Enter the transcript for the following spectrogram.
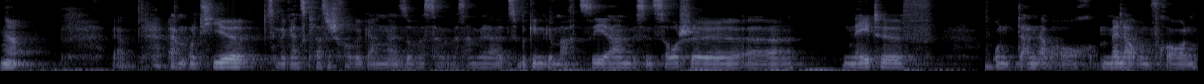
Ja. Ja, ähm, und hier sind wir ganz klassisch vorgegangen. Also was haben, was haben wir zu Beginn gemacht? Sehr ein bisschen Social, äh, Native und dann aber auch Männer und Frauen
